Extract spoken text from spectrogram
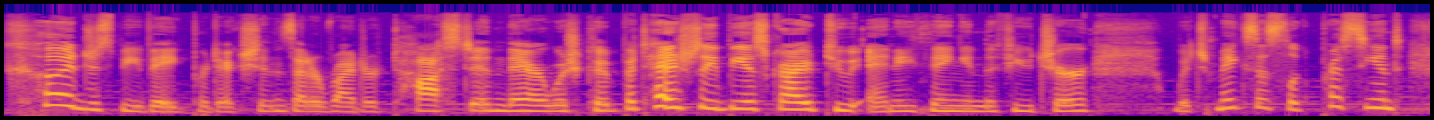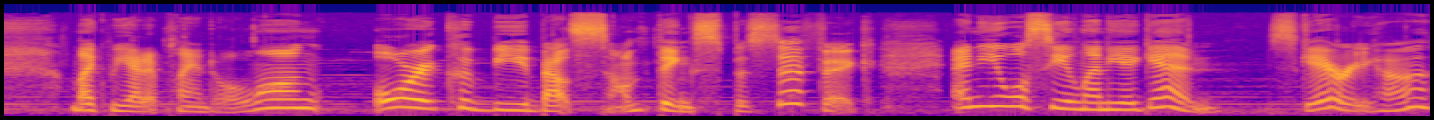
could just be vague predictions that a writer tossed in there, which could potentially be ascribed to anything in the future, which makes us look prescient, like we had it planned all along, or it could be about something specific, and you will see Eleni again. Scary, huh?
